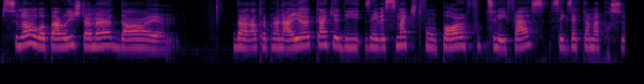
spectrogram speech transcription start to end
Puis souvent, on va parler justement dans, euh, dans l'entrepreneuriat, quand il y a des investissements qui te font peur, faut que tu les fasses. C'est exactement pour ça.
